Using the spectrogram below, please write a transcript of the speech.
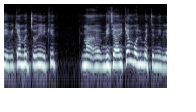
ജീവിക്കാൻ പറ്റുമെന്ന് എനിക്ക് വിചാരിക്കാൻ പോലും പറ്റുന്നില്ല.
